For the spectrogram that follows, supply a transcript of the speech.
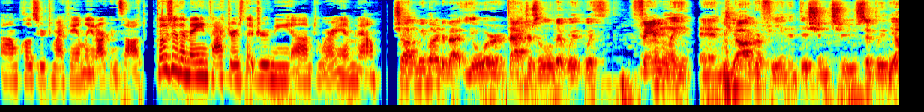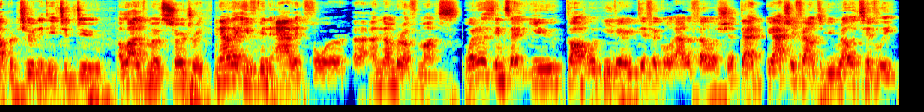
um, closer to my family in Arkansas. Those are the main factors that drew me um, to where I am now. Sean, we learned about your factors a little bit with, with family and geography in addition to simply the opportunity to do a lot of Mohs surgery. Now that you've been at it for uh, a number of months, what are the things that you thought would be very difficult out of fellowship that you actually found to be relatively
